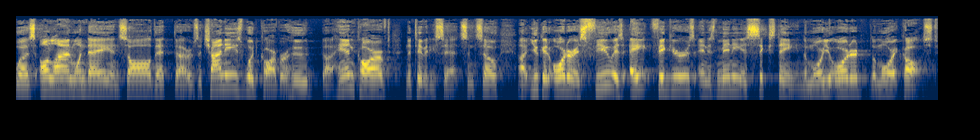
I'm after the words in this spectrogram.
was online one day and saw that uh, there was a Chinese woodcarver who uh, hand carved nativity sets. And so uh, you could order as few as eight figures and as many as 16. The more you ordered, the more it cost.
